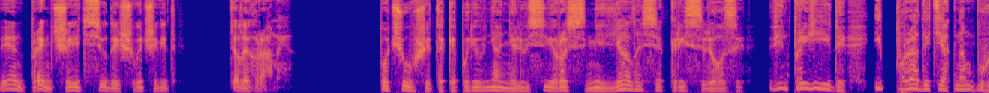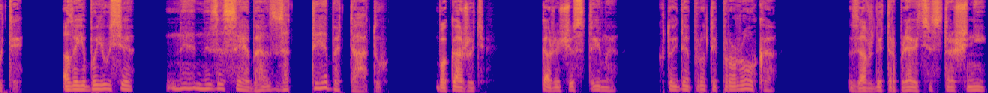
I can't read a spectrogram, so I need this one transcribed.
він примчить сюди швидше від телеграми. Почувши таке порівняння, Люсі розсміялася крізь сльози. Він приїде і порадить, як нам бути. Але я боюся не, не за себе, а за тебе, тату. Бо кажуть, кажуть, що з тими, хто йде проти пророка, завжди трапляються страшні,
